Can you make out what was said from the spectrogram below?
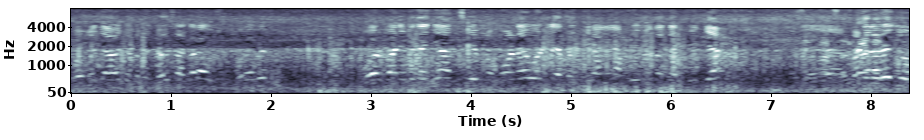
બહુ મજા આવે છે તમે જલસા કરાવશું બરોબર? ગોરબાની બધા ત્યાં જ છે એમનો ફોન આવ્યો એટલે આપણે ગયા આપણી બધા ત્યાં પહોંચ્યા બનેલા રહેજો.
